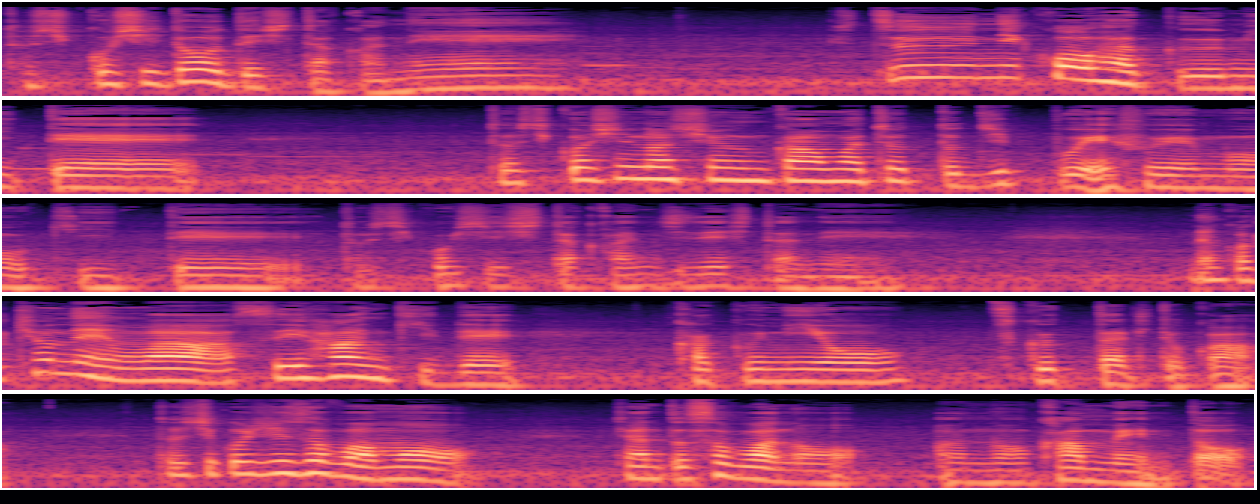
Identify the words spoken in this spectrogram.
年越しどうでしたかね。普通に紅白見て、年越しの瞬間はちょっと ZIPFM を聞いて年越しした感じでしたね。なんか去年は炊飯器で角煮を作ったりとか年越しそばもちゃんとそばのあの乾麺と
